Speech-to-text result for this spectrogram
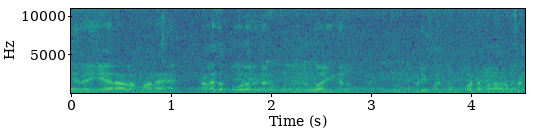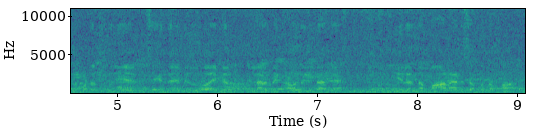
இதில் ஏராளமான கழக தோழர்கள் நிர்வாகிகள் தூத்துக்குடி மற்றும் ஓட்டப்படாரம் சட்டமன்ற தொகுதியை சேர்ந்த நிர்வாகிகள் எல்லாருமே கலந்துக்கிட்டாங்க. இதில் இந்த மாநாடு சம்பந்தமாக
